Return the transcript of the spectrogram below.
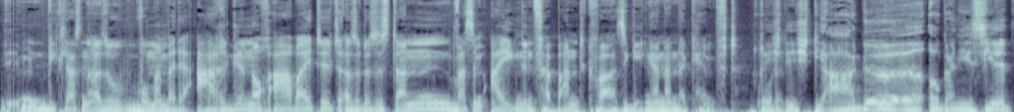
die Klassen, also wo man bei der Arge noch arbeitet. Also das ist dann, was im eigenen Verband quasi gegeneinander kämpft. Oder- Richtig. Die AGE äh, organisiert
